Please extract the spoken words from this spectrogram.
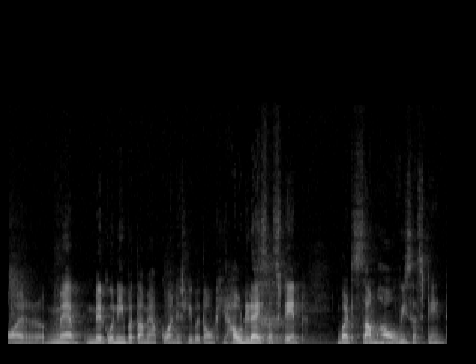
और मैं मेरे को नहीं पता मैं आपको ऑनेस्टली बताऊँ कि how did I sustain but somehow we sustained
